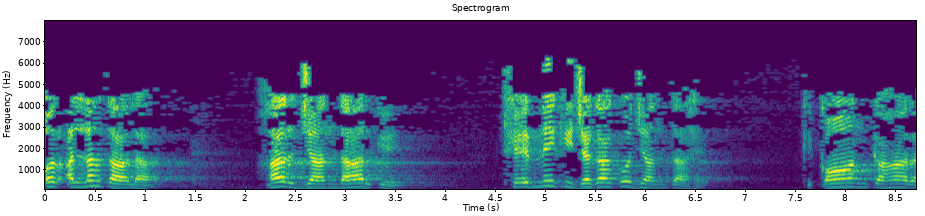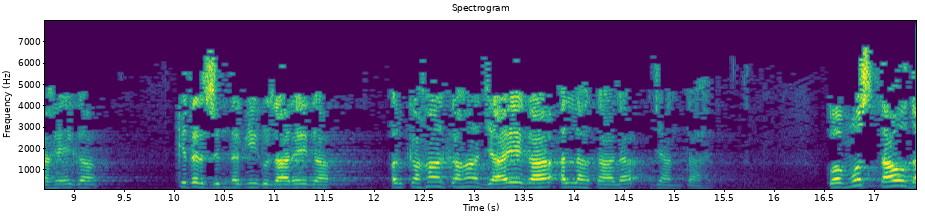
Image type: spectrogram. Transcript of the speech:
اور اللہ تعالی ہر جاندار کے ٹھہرنے کی جگہ کو جانتا ہے کہ کون کہاں رہے گا، کدھر زندگی گزارے گا اور کہاں کہاں جائے گا اللہ تعالی جانتا ہے۔ وہ مستعود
